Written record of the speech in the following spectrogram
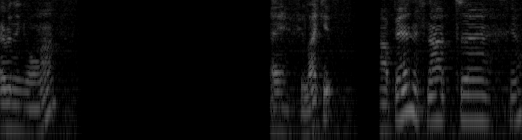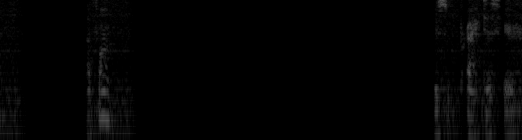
everything going on. Hey, if you like it, hop in. If not, uh, you know, have fun. Do some practice here.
